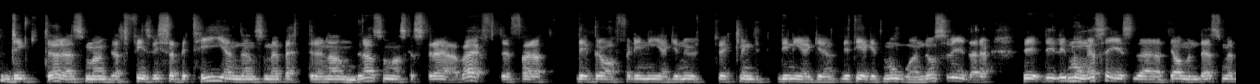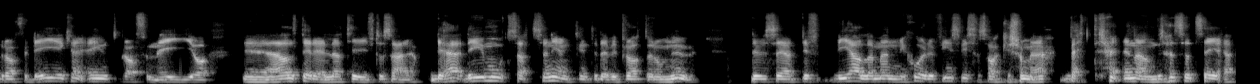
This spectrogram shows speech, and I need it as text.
dygder, alltså man, att det finns vissa beteenden som är bättre än andra som man ska sträva efter för att det är bra för din egen utveckling, din egen, ditt eget mående och så vidare. Det, det, många säger sådär att ja, men det som är bra för dig är, är ju inte bra för mig och eh, allt är relativt och så här. Det, här, det är ju motsatsen egentligen till det vi pratar om nu. Det vill säga att det, vi är alla människor, det finns vissa saker som är bättre än andra så att säga.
